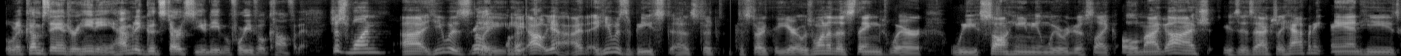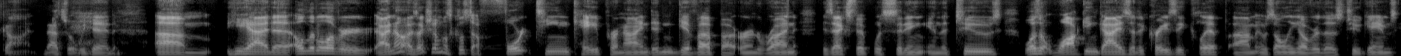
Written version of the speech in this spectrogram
But when it comes to Andrew Heaney, how many good starts do you need before you feel confident? Just one. Uh, he was Really? a Okay. he, oh yeah, I, he was a beast uh, st- to start the year. It was one of those things where we saw Heaney and we were just like, oh my gosh, is this actually happening? And he's gone. That's what we did. Um, he had a, a little over. I know I was actually almost close to 14k per nine. Didn't give up a earned run. His xFIP was sitting in the twos. Wasn't walking guys at a crazy clip. Um, it was only over those two games.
